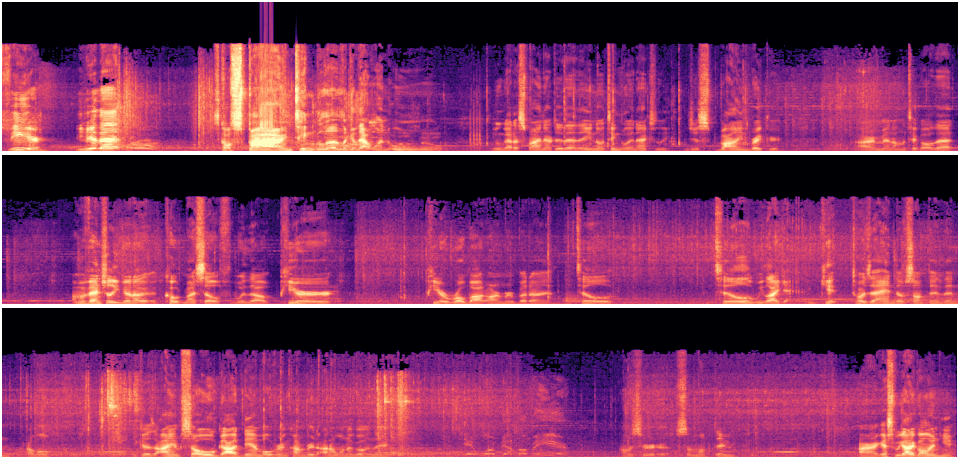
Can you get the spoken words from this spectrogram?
Fear. You hear that? It's called spine tingler. Look at that one. Ooh. You don't got a spine after that. There ain't no tingling, actually. Just spine breaker. Alright, man. I'm going to take all that. I'm eventually going to coat myself with uh, pure pure robot armor, but uh, until until we like get towards the end of something, then I won't. Because I am so goddamn over encumbered. I don't want to go in there. Oh, is there some up there? Alright, I guess we gotta go in here.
